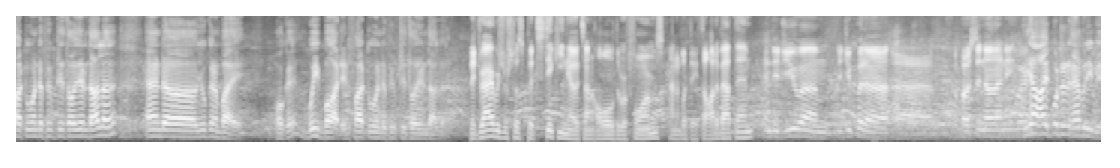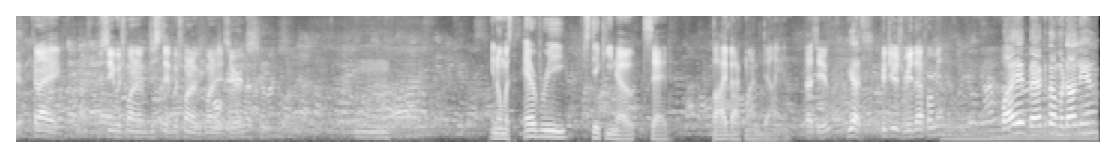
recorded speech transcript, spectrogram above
for two hundred fifty thousand dollar, and uh, you can buy. Okay, we bought it for two hundred fifty thousand dollar. The drivers were supposed to put sticky notes on all of the reforms on what they thought about them. And did you um, did you put a, a, a post-it note anywhere? Yeah, I put it everywhere. Can I see which one of just which one of one is yours? Mm. In almost every sticky note said, "Buy back my medallion." That's you. Yes. Could you just read that for me? Buy back the medallion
